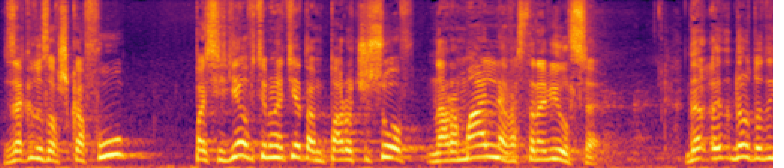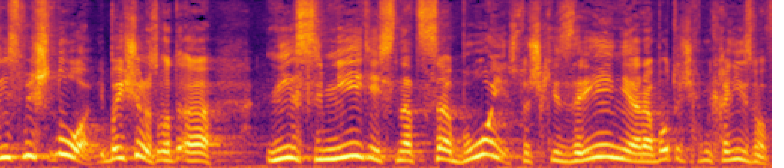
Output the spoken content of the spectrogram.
закрылся в шкафу, посидел в темноте там пару часов, нормально восстановился. Это, народ, это не смешно. Ибо еще раз, вот, э, не смейтесь над собой с точки зрения работающих механизмов.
